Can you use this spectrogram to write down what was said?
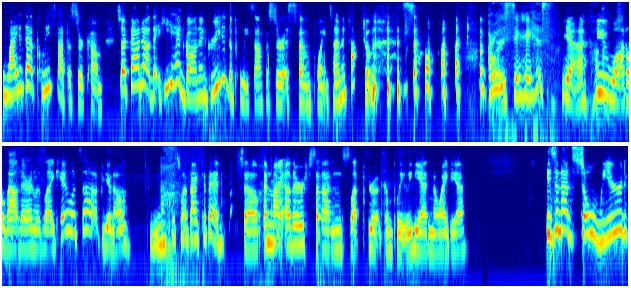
why did that police officer come? So I found out that he had gone and greeted the police officer at some point in time and talked to him. so, Are you serious? yeah, oh he waddled out there and was like, Hey, what's up? You know, just went back to bed. So, and my other son slept through it completely. He had no idea. Isn't that so weird?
